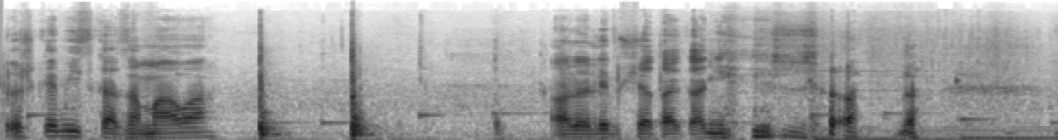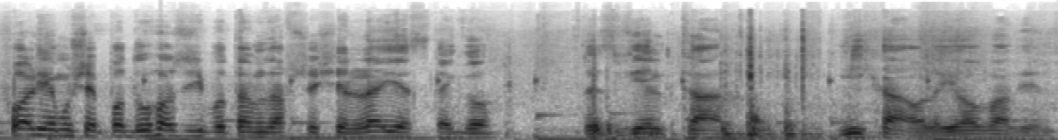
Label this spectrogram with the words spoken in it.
Troszkę miska za mała, ale lepsza taka nie jest żadna. Folię muszę podłożyć, bo tam zawsze się leje z tego. To jest wielka micha olejowa, więc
